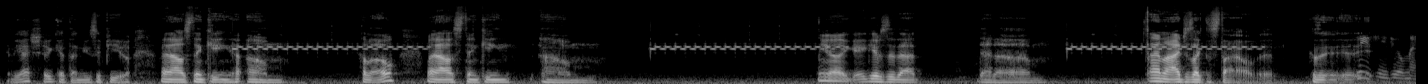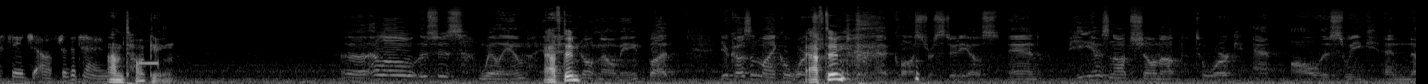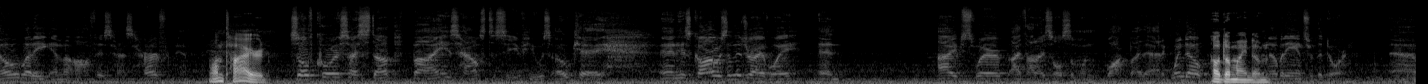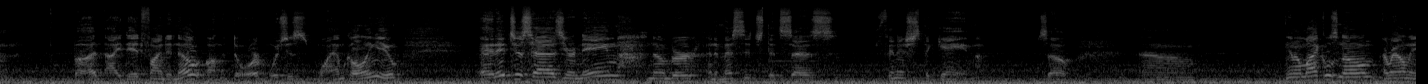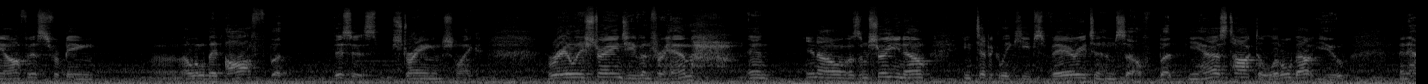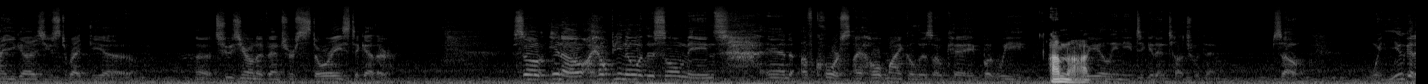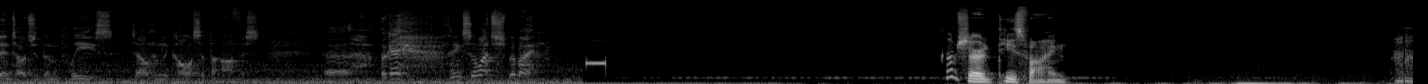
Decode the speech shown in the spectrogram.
maybe I should get that new CPU. And I was thinking, um, hello? But I was thinking, um, you know, it, it gives it that, that, um, I don't know, I just like the style of it. Cause it, Please leave your message after the tone. I'm talking. Uh, hello, this is William. Afton? You don't know me, but your cousin Michael works Afton? at Claustra Studios, and he has not shown up to work at all this week, and nobody in the office has heard from him. Well, I'm tired. So of course I stopped by his house to see if he was okay, and his car was in the driveway, and I swear I thought I saw someone walk by the attic window. Oh, don't mind him. Nobody answered the door. Um, but I did find a note on the door, which is why I'm calling you. And it just has your name, number, and a message that says, finish the game. So, um, you know, Michael's known around the office for being uh, a little bit off, but this is strange, like really strange even for him. And, you know, as I'm sure you know, he typically keeps very to himself, but he has talked a little about you and how you guys used to write the uh, uh, Choose Your Own Adventure stories together. So, you know, I hope you know what this all means, and of course, I hope Michael is okay, but we I'm not. really need to get in touch with him. So, you get in touch with him, please tell him to call us at the office. Uh, okay, thanks so much. Bye bye. I'm sure he's fine.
